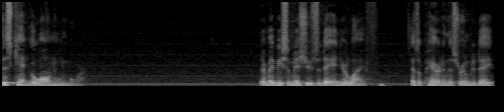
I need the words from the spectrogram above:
this can't go on anymore? There may be some issues today in your life, as a parent in this room today,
